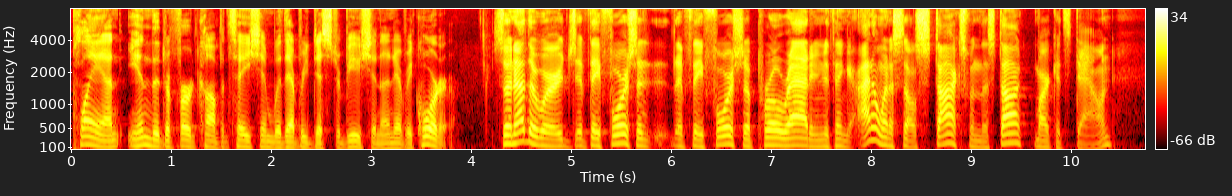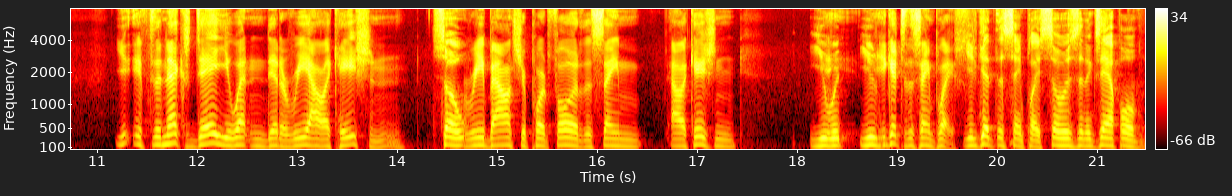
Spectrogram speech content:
plan in the deferred compensation with every distribution on every quarter. So in other words, if they force a if they force a pro rata and you're thinking, I don't want to sell stocks when the stock market's down, you, if the next day you went and did a reallocation, So rebalance your portfolio to the same allocation, you would you you get to the same place. you'd get the same place. So as an example,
